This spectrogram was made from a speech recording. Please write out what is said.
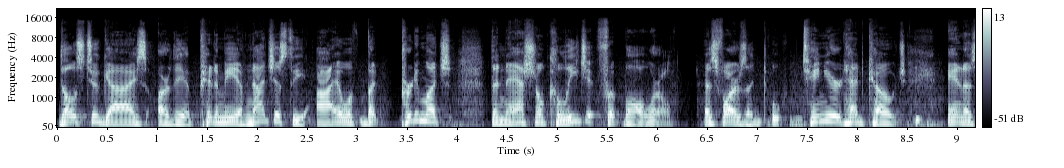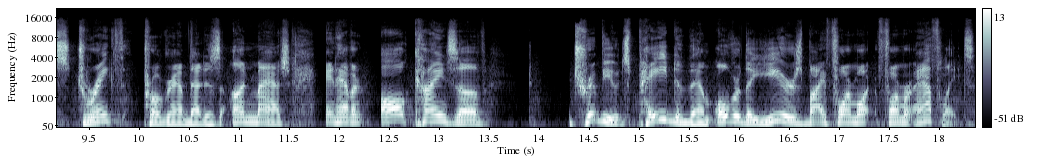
those two guys are the epitome of not just the Iowa, but pretty much the national collegiate football world as far as a tenured head coach and a strength program that is unmatched and having all kinds of tributes paid to them over the years by former former athletes.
